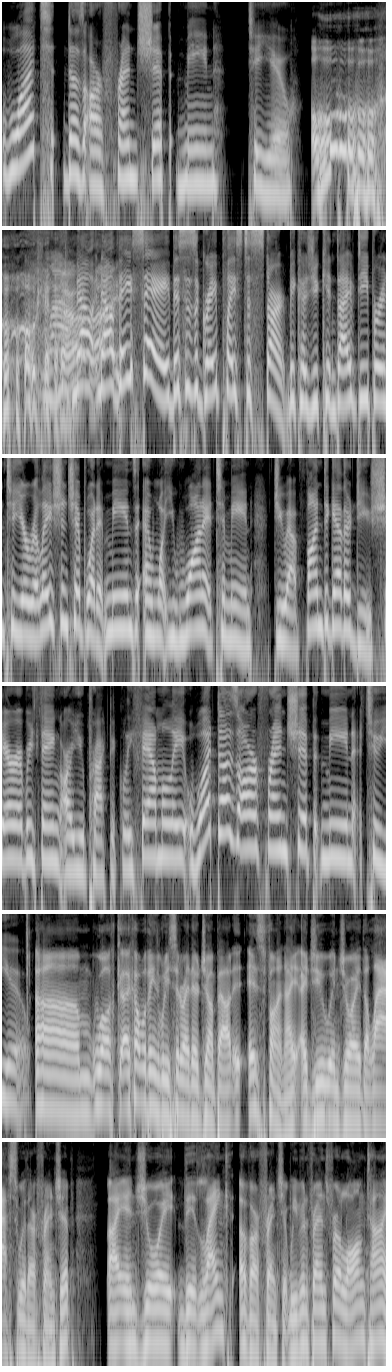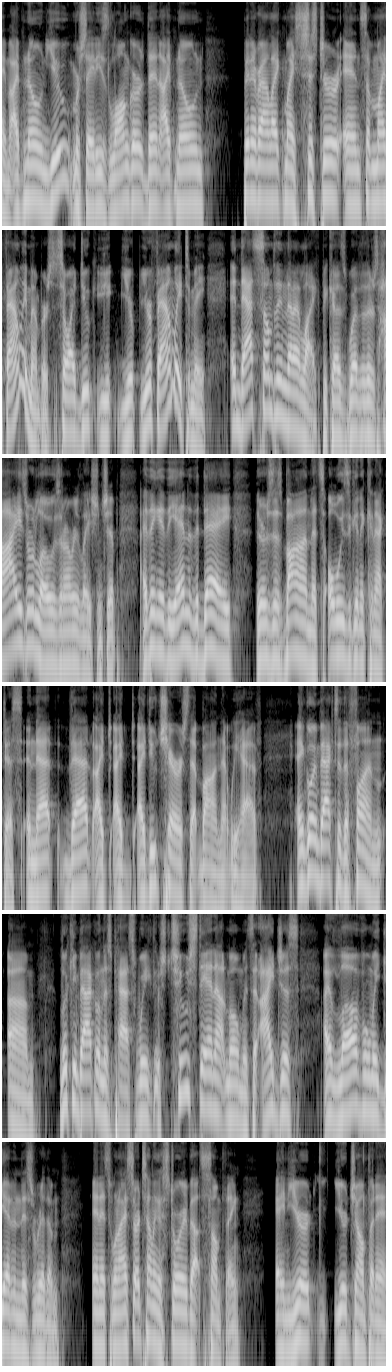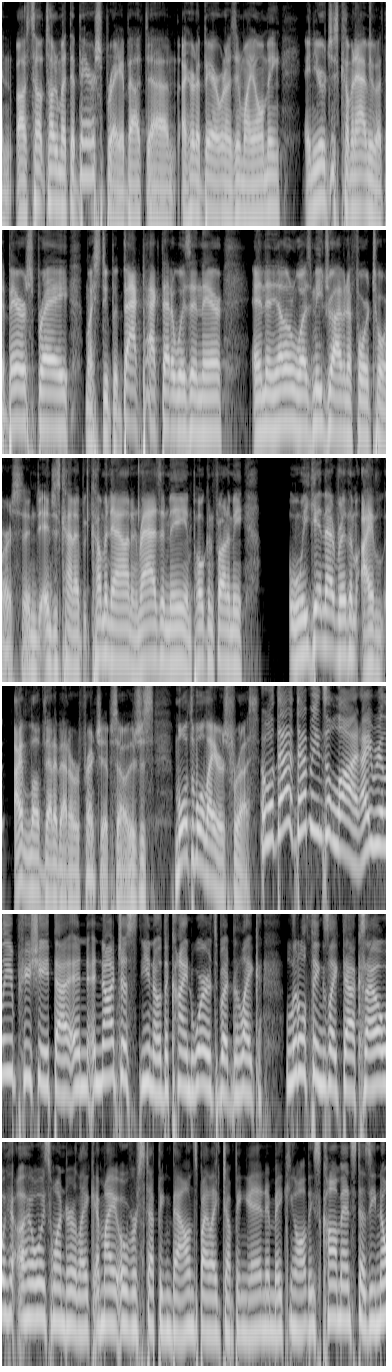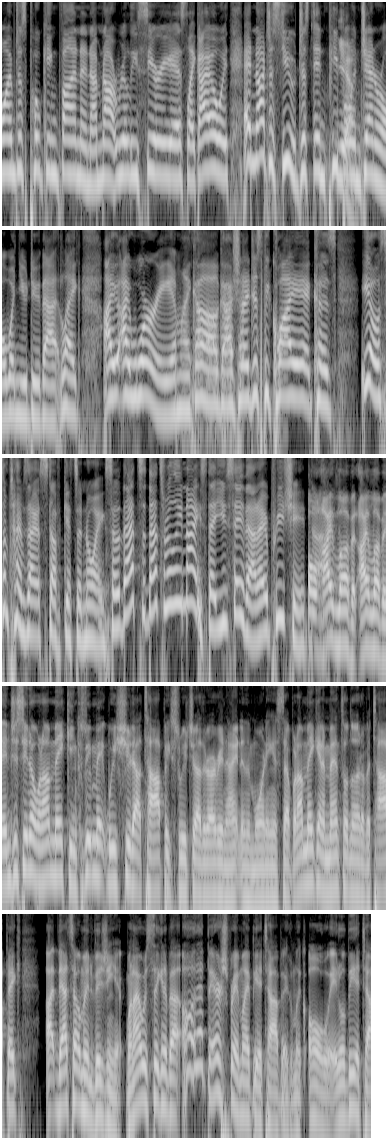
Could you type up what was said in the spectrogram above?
what does our friendship mean to you? Oh, okay. Wow. now, All now they say this is a great place to start because you can dive deeper into your relationship, what it means, and what you want it to mean. Do you have fun together? Do you share everything? Are you practically family? What does our friendship mean to you? Um, well, a couple of things when you sit right there jump out. It is fun. I, I do enjoy the laughs with our friendship. I enjoy the length of our friendship. We've been friends for a long time. I've known you, Mercedes, longer than I've known, been around like my sister and some of my family members. So I do, you, you're, you're family to me. And that's something that I like because whether there's highs or lows in our relationship, I think at the end of the day, there's this bond that's always going to connect us. And that, that I, I, I do cherish that bond that we have. And going back to the fun, um, looking back on this past week, there's two standout moments that I just I love when we get in this rhythm, and it's when I start telling a story about something, and you're you're jumping in. I was t- talking about the bear spray. About um, I heard a bear when I was in Wyoming, and you're just coming at me about the bear spray, my stupid backpack that it was in there, and then the other one was me driving a Ford Taurus and, and just kind of coming down and razzing me and poking fun of me. When we get in that rhythm, I I love that about our friendship. So there's just multiple layers for us. Well, that that means a lot. I really appreciate that, and, and not just you know the kind words, but like little things like that. Because I always I always wonder like, am I overstepping bounds by like jumping in and making all these comments? Does he know I'm just poking fun and I'm not really serious? Like I always, and not just you, just in people Yeah. in general. When you do that, like I I worry. I'm like, oh gosh, should I just be quiet? Because you know sometimes that stuff gets annoying. So that's that's really nice that you say that. I appreciate that. Oh, I love it. I love it. And just you know, when I'm making, because we make we shoot out topics to each other every night in the morning and stuff. When I'm making a mental note of a topic, uh, that's how I'm envisioning it. When I was thinking about, oh, that bear spray might be a topic, I'm like, oh, it'll be a topic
